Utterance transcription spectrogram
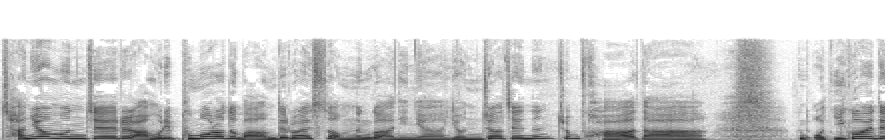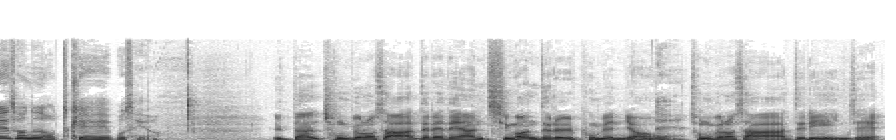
자녀 문제를 아무리 부모라도 마음대로 할 수 없는 거 아니냐. 연좌제는 좀 과하다. 어, 이거에 대해서는 어떻게 보세요? 일단 정 변호사 아들에 대한 증언들을 보면요. 네. 정 변호사 아들이 이제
